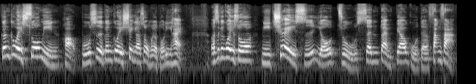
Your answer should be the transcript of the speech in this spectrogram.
跟各位说明哈，不是跟各位炫耀说我们有多厉害，而是跟各位说你确实有主升段标股的方法。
